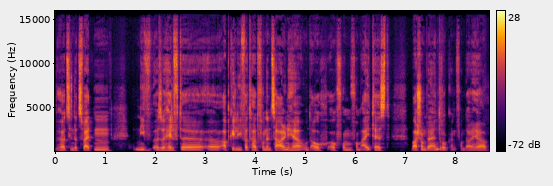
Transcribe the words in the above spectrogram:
Hertz in der zweiten also Hälfte äh, abgeliefert hat von den Zahlen her und auch, auch vom, vom Eye-Test, war schon beeindruckend. Von daher,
